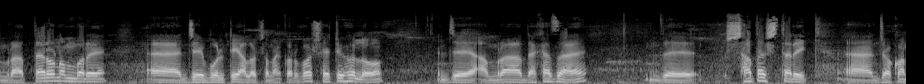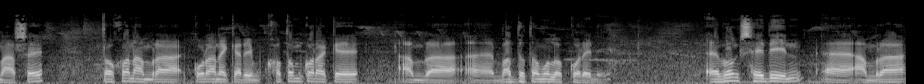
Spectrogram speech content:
আমরা ১৩ নম্বরে যে ভুলটি আলোচনা করব, সেটি হলো যে আমরা দেখা যায় যে সাতাশ তারিখ যখন আসে তখন আমরা কোরআনে কারিম খতম করাকে আমরা বাধ্যতামূলক করে নিই। এবং সেদিন আমরা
